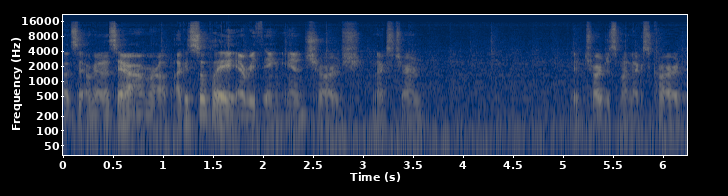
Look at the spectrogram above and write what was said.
Let's say okay, let's say I armor up. I could still play everything and charge next turn. It charges my next card.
